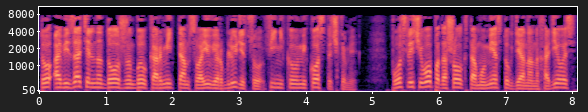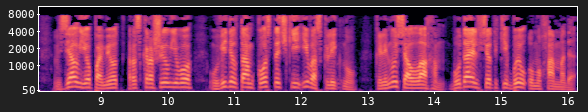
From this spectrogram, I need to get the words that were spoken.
то обязательно должен был кормить там свою верблюдицу финиковыми косточками, после чего подошел к тому месту, где она находилась, взял ее помет, раскрошил его, увидел там косточки и воскликнул, «Клянусь Аллахом, Будайль все-таки был у Мухаммада».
